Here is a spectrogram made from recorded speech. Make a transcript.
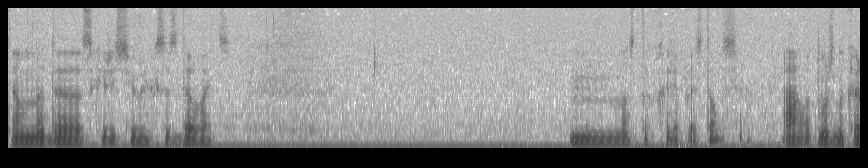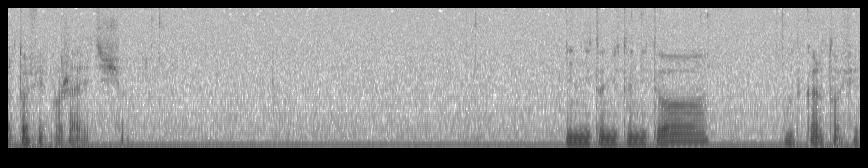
Там надо, скорее всего, их создавать. У нас так хлеб и остался. А, вот можно картофель пожарить еще. Не, не то, не то, не то. Вот картофель.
